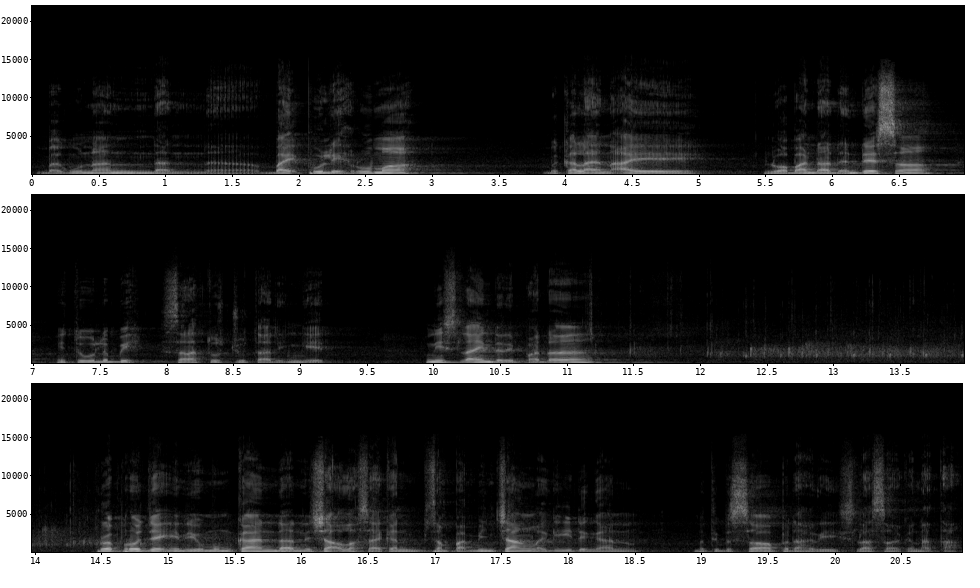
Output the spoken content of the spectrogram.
bangunan dan uh, baik pulih rumah, bekalan air luar bandar dan desa, itu lebih 100 juta ringgit. Ini selain daripada projek yang diumumkan dan insya Allah saya akan sempat bincang lagi dengan Menteri Besar pada hari Selasa akan datang.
